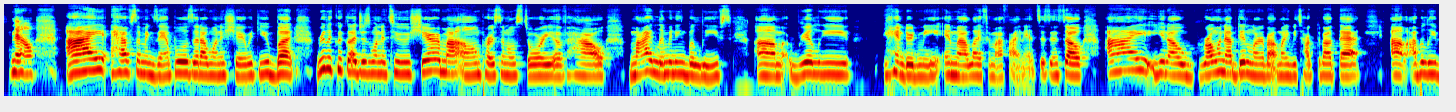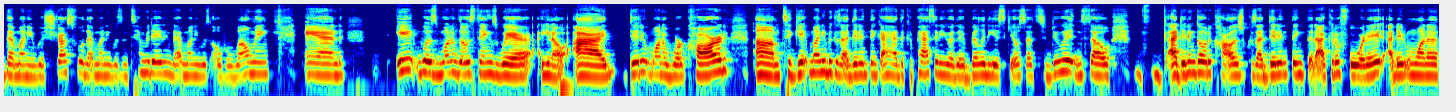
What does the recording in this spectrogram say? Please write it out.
Now, I have some examples that I want to share with you, but really quickly, I just wanted to share my own personal story of how my limiting beliefs um, really hindered me in my life and my finances. And so I, you know, growing up didn't learn about money. We talked about that. Um, I believe that money was stressful, that money was intimidating, that money was overwhelming. And it was one of those things where you know i didn't want to work hard um, to get money because i didn't think i had the capacity or the ability or skill sets to do it and so i didn't go to college because i didn't think that i could afford it i didn't want to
